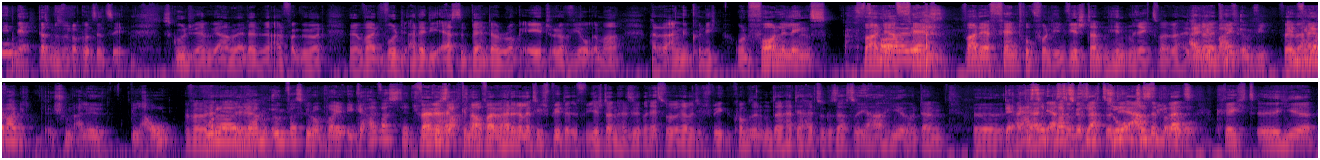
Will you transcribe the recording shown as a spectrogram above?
Der, das müssen wir noch kurz erzählen. School Jam, wir haben ja dann den Anfang gehört. Und dann war, wurde, hat er die erste Band, der Rock Age oder wie auch immer, hat er angekündigt. Und vorne links war der Vorne Fan, links. war der Fantrupp von denen. Wir standen hinten rechts, weil wir halt Allgemein relativ, irgendwie. Entweder halt- waren die schon alle blau Weil wir oder halt, äh, haben irgendwas genommen, weil egal was der Typ Weil wir gesagt halt, genau, hat. weil wir halt relativ spät, wir standen halt hinten rechts, weil wir relativ spät gekommen sind und dann hat er halt so gesagt, so ja, hier und dann äh, Der hat er erste halt erst Platz so gesagt, kriegt so, so der so erste viel Platz Euro. kriegt äh, hier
